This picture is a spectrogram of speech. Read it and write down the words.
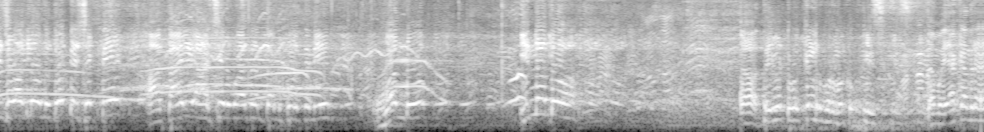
ನಿಜವಾಗ್ಲೂ ಒಂದು ದೊಡ್ಡ ಶಕ್ತಿ. ಆ ತಾಯಿ ಆಶೀರ್ವಾದ ಅಂತ ಅನ್ಕೊಳ್ತೀನಿ. ಒಂದು, ಇನ್ನೊಂದು ದಯವಿಟ್ಟು ವಕೀಲರು ಬರ್ಬೇಕು ಪ್ಲೀಸ್ ನಮ್ಮ, ಯಾಕಂದ್ರೆ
